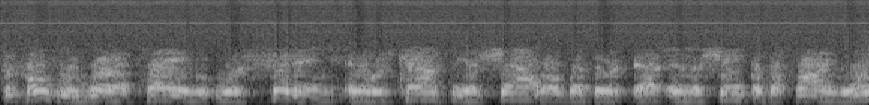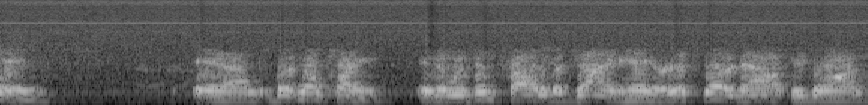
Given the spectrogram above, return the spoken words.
supposedly where a plane was sitting, and it was casting a shadow, but there, uh, in the shape of a flying wing, and but no plane and it was inside of a giant hangar. It's there now. If you go on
